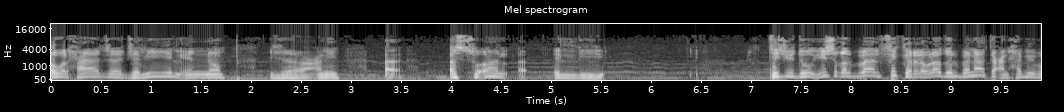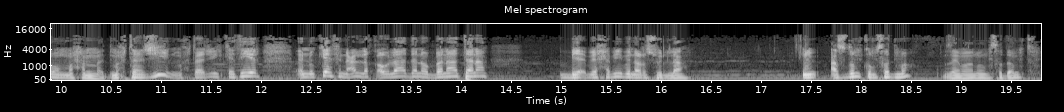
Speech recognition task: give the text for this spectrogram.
أول حاجة جميل أنه يعني آه، السؤال اللي تجدوا يشغل بال فكر الأولاد والبنات عن حبيبهم محمد. محتاجين محتاجين كثير إنه كيف نعلق أولادنا وبناتنا بحبيبنا رسول الله. أصدمكم صدمة؟ زي ما أنا انصدمت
